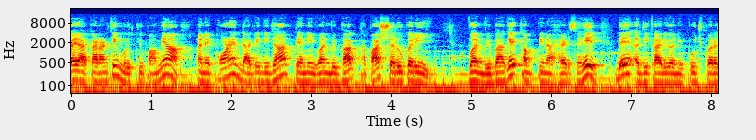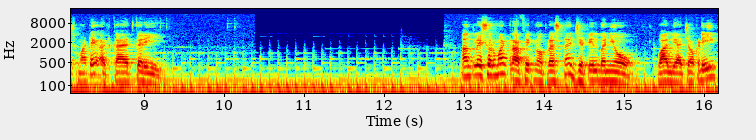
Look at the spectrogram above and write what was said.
કયા કારણથી મૃત્યુ પામ્યા અને કોણે દાટી દીધા તેની વન વિભાગ તપાસ શરૂ કરી. વન વિભાગે કંપનીના હેડ સહિત બે અધિકારીઓની પૂછપરછ માટે અટકાયત કરી. અંકલેશ્વરમાં ટ્રાફિકનો પ્રશ્ન જટિલ બન્યો. વાલિયા ચોકડી,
